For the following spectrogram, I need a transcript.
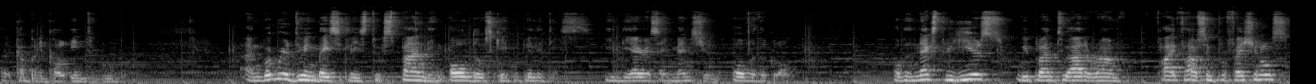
a company called InterGrupo. And what we're doing basically is to expanding all those capabilities in the areas I mentioned over the globe. Over the next three years, we plan to add around 5,000 professionals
